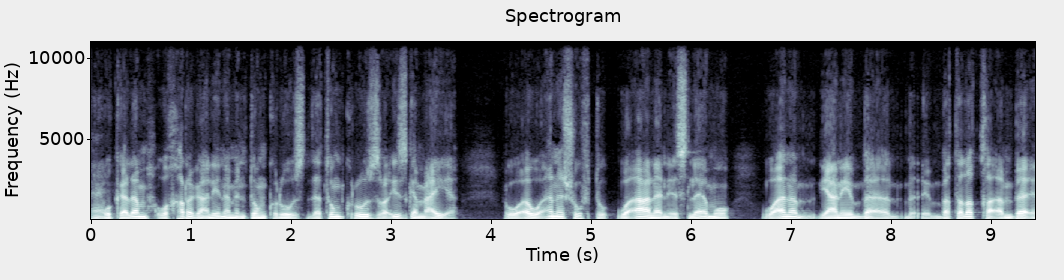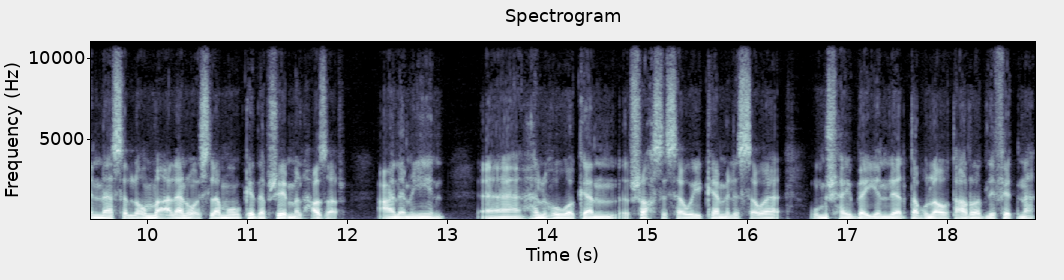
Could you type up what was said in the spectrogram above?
أي. وكلام وخرج علينا من توم كروز. ده توم كروز رئيس جمعية. و- وأنا شفته وأعلن إسلامه وأنا يعني بتلقى أنباء الناس اللي هم أعلنوا اسلامهم كده بشيء من الحذر. عالميين. آه هل هو كان شخص سوي كامل السواء؟ ومش هيبين لي. طب ولو اتعرض لفتنة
